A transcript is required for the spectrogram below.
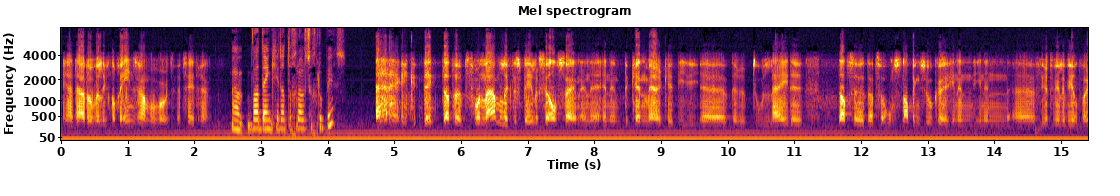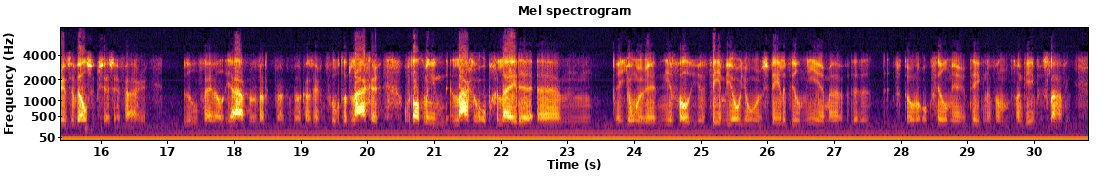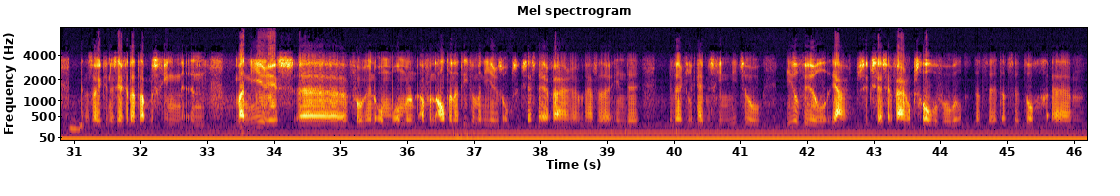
ja, daardoor wellicht nog eenzamer wordt, et cetera. Maar wat denk je dat de grootste groep is? Uh, ik denk dat het voornamelijk de spelers zelf zijn en, uh, en de kenmerken die ertoe leiden dat ze, dat ze ontsnapping zoeken in een, in een virtuele wereld waarin ze wel succes ervaren. Ik bedoel, ja, wat ik wel kan zeggen, bijvoorbeeld dat lager, of het algemeen lager opgeleide um, jongeren, in ieder geval VMBO-jongeren spelen veel meer, maar vertonen ook veel meer tekenen van, van gameverslaving. En dan zou je kunnen zeggen dat dat misschien een manier is uh, voor hun om, om een, of een alternatieve manier is om succes te ervaren. Waar ze in de, de werkelijkheid misschien niet zo heel veel ja, succes ervaren op school bijvoorbeeld. Dat, uh, dat ze toch um,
